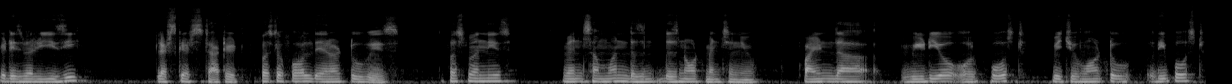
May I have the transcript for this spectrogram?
it is very easy. Let's get started. First of all, there are two ways. The first one is when someone doesn't does not mention you. Find the video or post which you want to repost.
